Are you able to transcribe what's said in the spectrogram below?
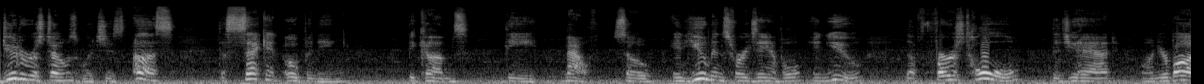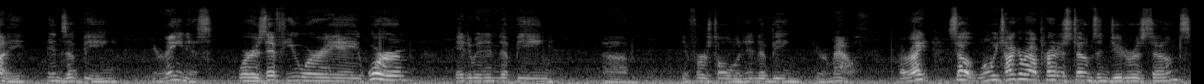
Deuterostomes, which is us, the second opening becomes the mouth. So in humans, for example, in you, the first hole that you had on your body ends up being your anus. Whereas if you were a worm, it would end up being, um, the first hole would end up being your mouth. All right, so when we talk about protostomes and deuterostomes,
